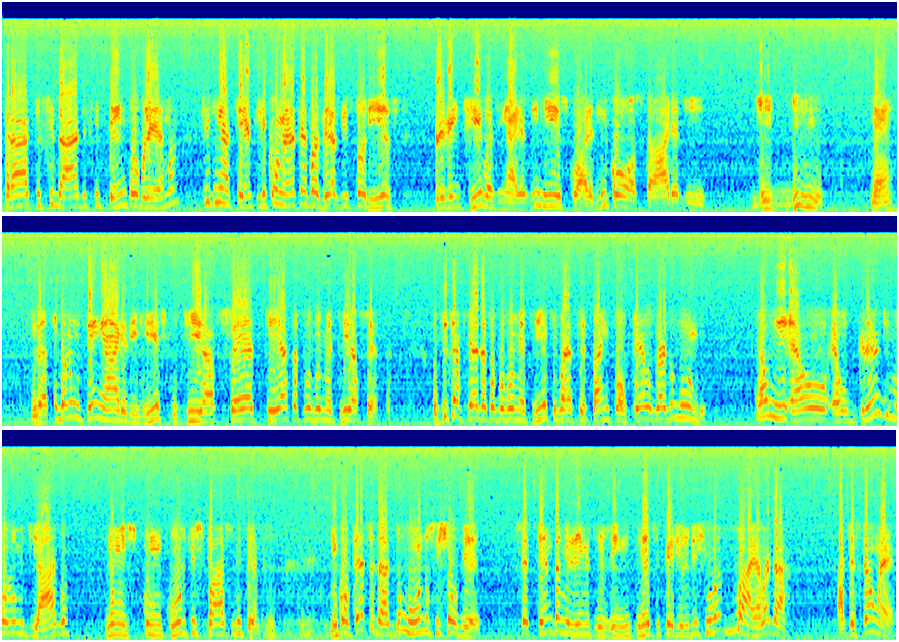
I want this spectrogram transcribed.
para que cidades que têm problema fiquem atentos e comecem a fazer as vistorias preventivas em áreas de risco, área de encosta, área de, de, de rio, né? Indaiatuba não tem área de risco que, afeta, que essa pluviometria afeta. O que, que afeta essa pluviometria que vai afetar em qualquer lugar do mundo? É o, é o, é o grande volume de água num, num curto espaço de tempo. Em qualquer cidade do mundo, se chover 70 milímetros nesse período de chuva, vai alagar. A questão é,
